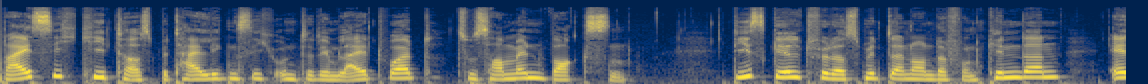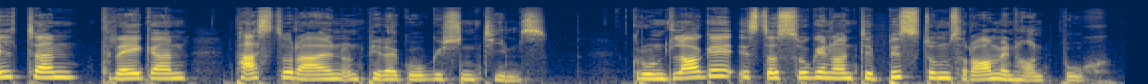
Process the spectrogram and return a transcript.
30 Kitas beteiligen sich unter dem Leitwort Zusammen wachsen. Dies gilt für das Miteinander von Kindern, Eltern, Trägern, pastoralen und pädagogischen Teams. Grundlage ist das sogenannte Bistumsrahmenhandbuch.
